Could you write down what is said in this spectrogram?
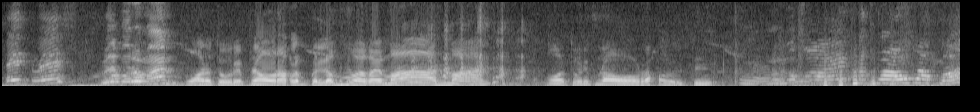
Tet wes. Wis apa ora gelem-gelem wae kayak man man. Mau turipna ora kok di mau kue?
